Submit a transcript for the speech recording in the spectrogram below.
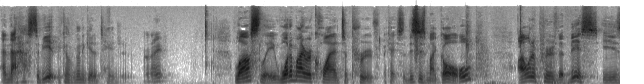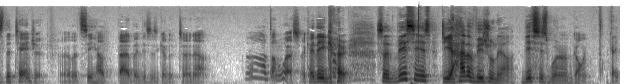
and that has to be it because I'm going to get a tangent. All right. Lastly, what am I required to prove? Okay, so this is my goal. I want to prove that this is the tangent. Uh, let's see how badly this is going to turn out. Oh, I've done worse. Okay, there you go. So this is, do you have a visual now? This is where I'm going. Okay.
